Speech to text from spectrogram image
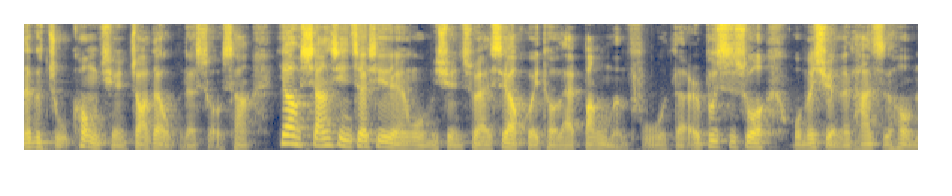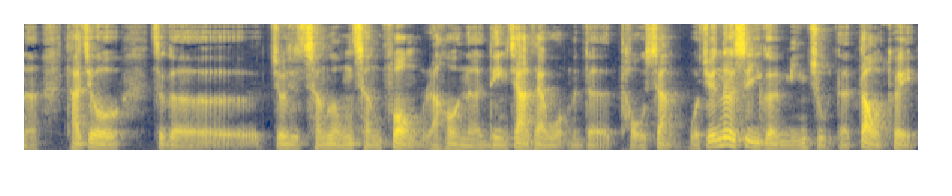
那个主控权抓在我们的手上，要相信这些人我们选出来是要回头来帮我们服务的，而不是说我们选了他之后呢，他就这个就是成龙成凤，然后呢凌驾在我们的头上。我觉得那是一个民主的倒退。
